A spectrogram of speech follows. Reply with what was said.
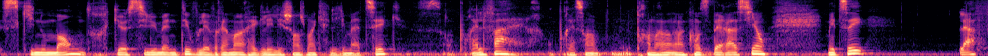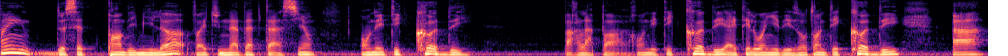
Ce qui nous montre que si l'humanité voulait vraiment régler les changements climatiques, on pourrait le faire, on pourrait s'en prendre en considération. Mais tu sais, la fin de cette pandémie-là va être une adaptation. On a été codé par la peur. On a été codé à être éloigné des autres. On a été codé à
